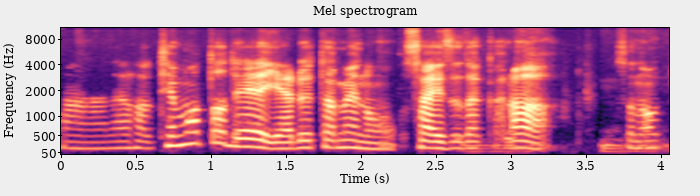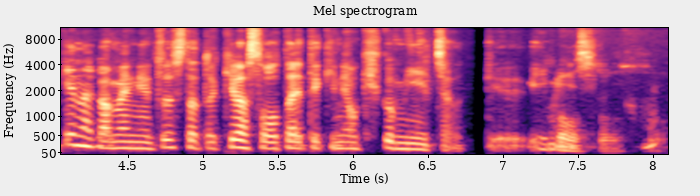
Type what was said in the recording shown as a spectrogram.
ああ、なるほど。手元でやるためのサイズだから、うんその大きな画面に映したときは相対的に大きく見えちゃうっていうイメージ。そうそうそう。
